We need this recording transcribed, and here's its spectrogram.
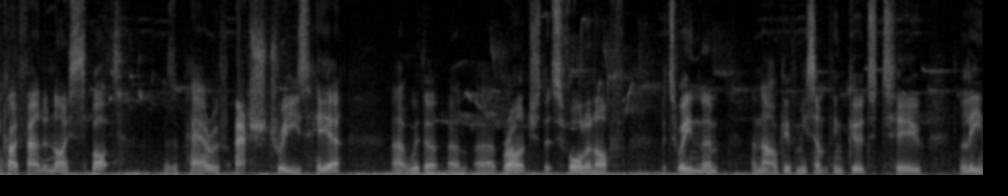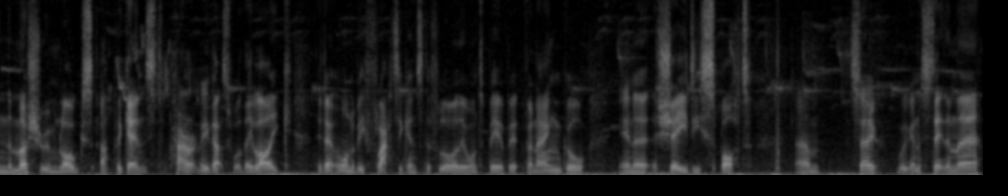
Think I found a nice spot. There's a pair of ash trees here uh, with a, a, a branch that's fallen off between them and that'll give me something good to lean the mushroom logs up against. Apparently that's what they like. They don't want to be flat against the floor, they want to be a bit of an angle in a, a shady spot. Um, so we're going to stick them there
